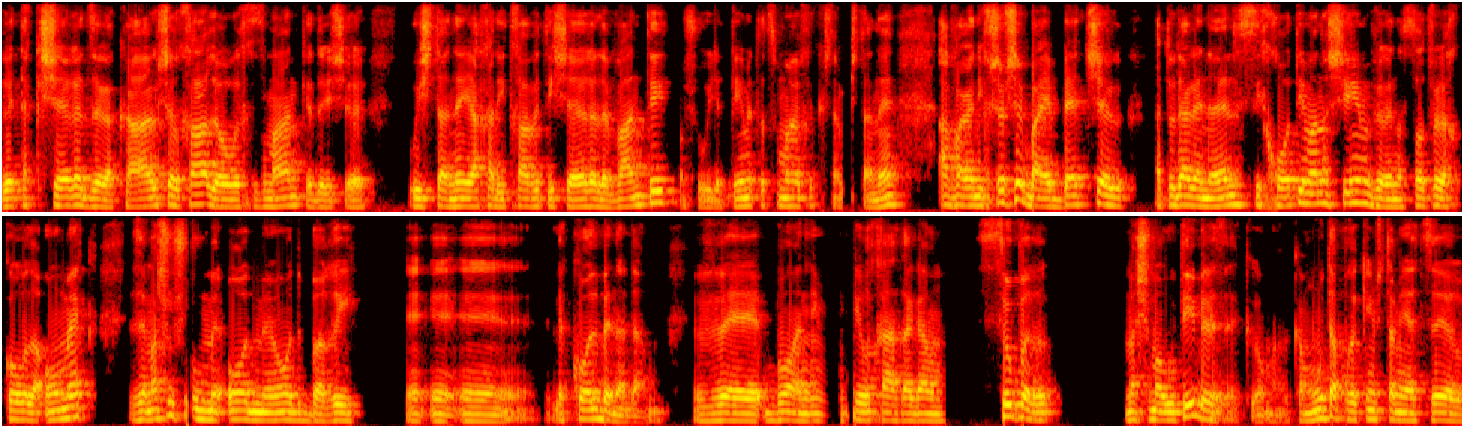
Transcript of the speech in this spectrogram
לתקשר את זה לקהל שלך לאורך זמן כדי שהוא ישתנה יחד איתך ותישאר רלוונטי, או שהוא יתאים את עצמו איך כשאתה משתנה, אבל אני חושב שבהיבט של, אתה יודע, לנהל שיחות עם אנשים ולנסות ולחקור לעומק, זה משהו שהוא מאוד מאוד בריא לכל בן אדם. ובוא, אני מכיר אותך, אתה גם סופר משמעותי בזה, כלומר, כמות הפרקים שאתה מייצר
